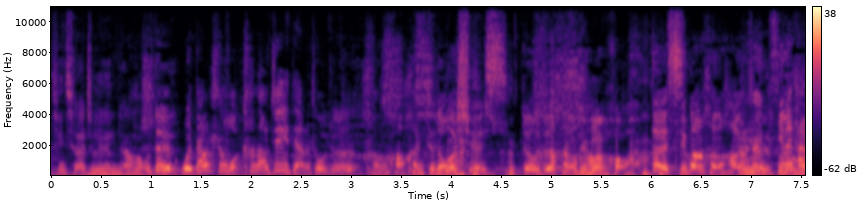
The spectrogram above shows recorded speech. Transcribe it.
听起来这个人感然后对我当时我看到这一点的时候，我觉得很好，很值得我学习。对，我觉得很好，习惯好对，习惯很好，就是因为他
